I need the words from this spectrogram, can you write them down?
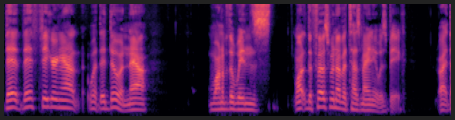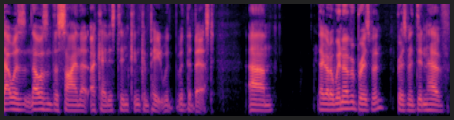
They're they're figuring out what they're doing now. One of the wins, one, the first win over Tasmania was big, right? That was that wasn't the sign that okay, this team can compete with with the best. Um, they got a win over Brisbane. Brisbane didn't have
